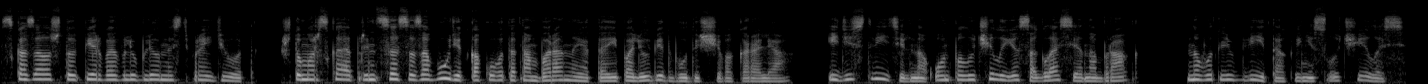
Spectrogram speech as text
сказал, что первая влюбленность пройдет, что морская принцесса забудет какого-то там баронета и полюбит будущего короля. И действительно, он получил ее согласие на брак, но вот любви так и не случилось.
